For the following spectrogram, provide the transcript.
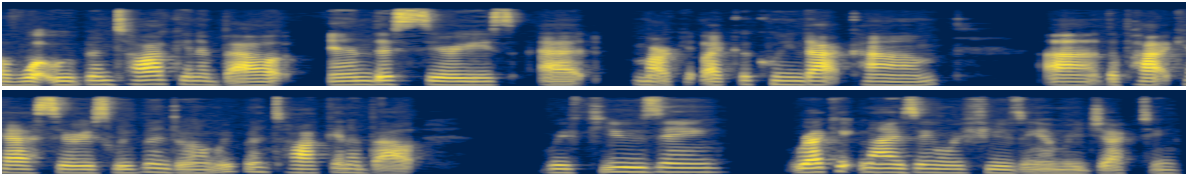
of what we've been talking about in this series at marketlikeaqueen.com, uh, the podcast series we've been doing. We've been talking about refusing, recognizing, refusing, and rejecting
